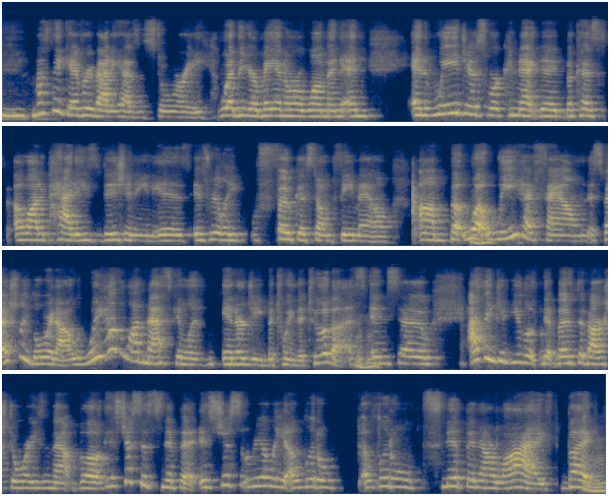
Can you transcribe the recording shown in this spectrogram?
I think everybody has a story, whether you're a man or a woman. And and we just were connected because a lot of Patty's visioning is is really focused on female. Um, but what mm-hmm. we have found, especially Lori and I, we have a lot of masculine energy between the two of us. Mm-hmm. And so I think if you looked at both of our stories in that book, it's just a snippet. It's just really a little a little snip in our life but mm-hmm.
